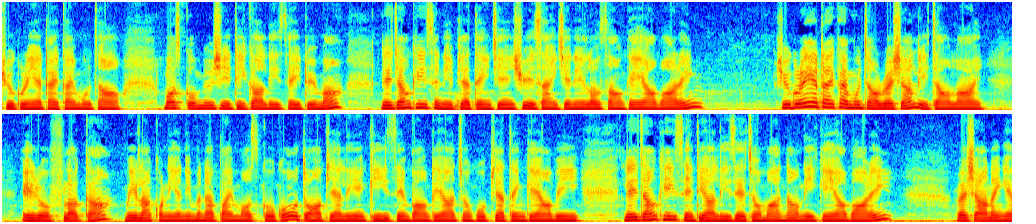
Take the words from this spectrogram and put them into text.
ယူကရိန်းရဲ့တိုက်ခိုက်မှုကြောင့်မော်စကိုမြို့ရှိတိကလေဆိပ်တွေမှာလေကြောင်းခီးစဉ်တွေပြတ်သိမ်းခြင်းရွှေ့ဆိုင်ခြင်းတွေလှုပ်ဆောင်ခဲ့ရပါတယ်။ယူကရိန်းရဲ့တိုက်ခိုက်မှုကြောင့်ရုရှားလေကြောင်းလိုင်း Aeroflot ကမေလ9ရက်နေ့မနက်ပိုင်းမော်စကိုကိုအသွားပြန်လျင်ခီးစဉ်ပေါင်း100ကျော်ကိုပြတ်သိမ်းခဲ့ရပြီးလေကြောင်းခီးစဉ်140ကျော်မှနှောင့်နှေးခဲ့ရပါတယ်။ ရုရှားနိုင်ငံ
